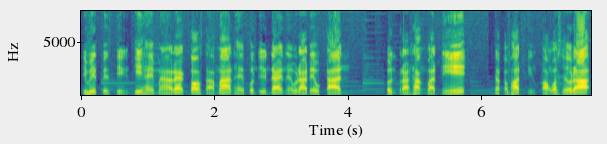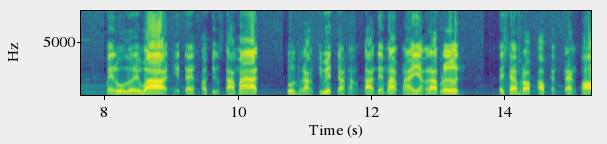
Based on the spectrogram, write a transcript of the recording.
ชีวิตเป็นสิ่งที่ให้มาและก็สามารถให้คนอื่นได้ในเวลาเดียวกัน จนกระทั่งบัดนี้จักรพรรดิคิงของวัชระไม่รู้เลยว่าเหตุใดเขาจึงสามารถดูดพลังชีวิตจากถังสารได้มากมายอย่างราบรื่น ไม่ใช่เพราะเขาแข็งแกร่งพอ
